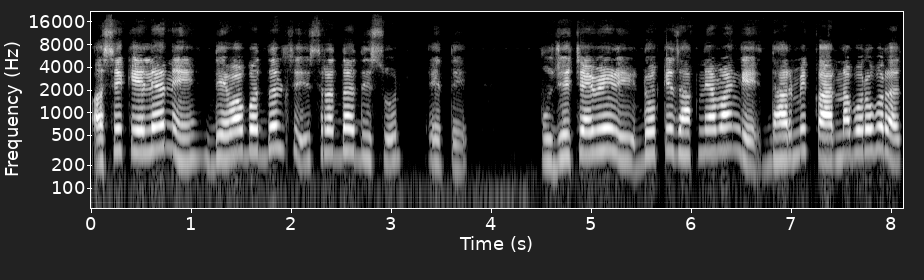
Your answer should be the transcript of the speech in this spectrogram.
असे केल्याने देवाबद्दलची श्रद्धा दिसून येते. पूजेच्या वेळी डोके झाकण्यामागे धार्मिक कारणाबरोबरच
